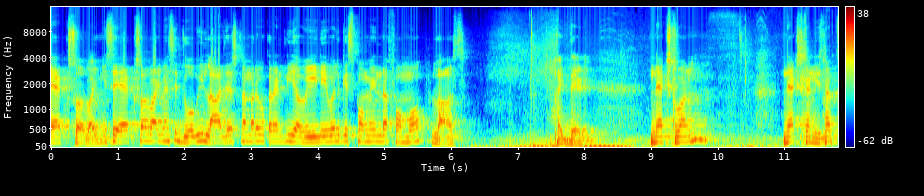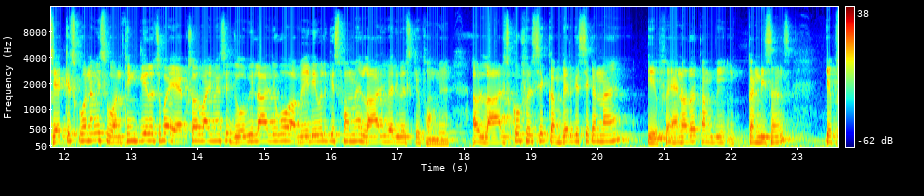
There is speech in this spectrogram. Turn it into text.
एक्स और वाई मीन से एक्स और वाई में से जो भी लार्जेस्ट नंबर है वो करेंटली अवेलेबल किस फॉर्म में? In the form of large like that next one next condition अब चेक किसको करना मीन वन थिंग क्लियर हो चुका है। एक्स और वाई में से जो भी लार्ज होगा अवेलेबल किस फॉर्म में? लार्ज वेरिएबल्स के फॉर्म में। अब लार्ज को फिर से कंपेयर किससे करना है? If an other conditions if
